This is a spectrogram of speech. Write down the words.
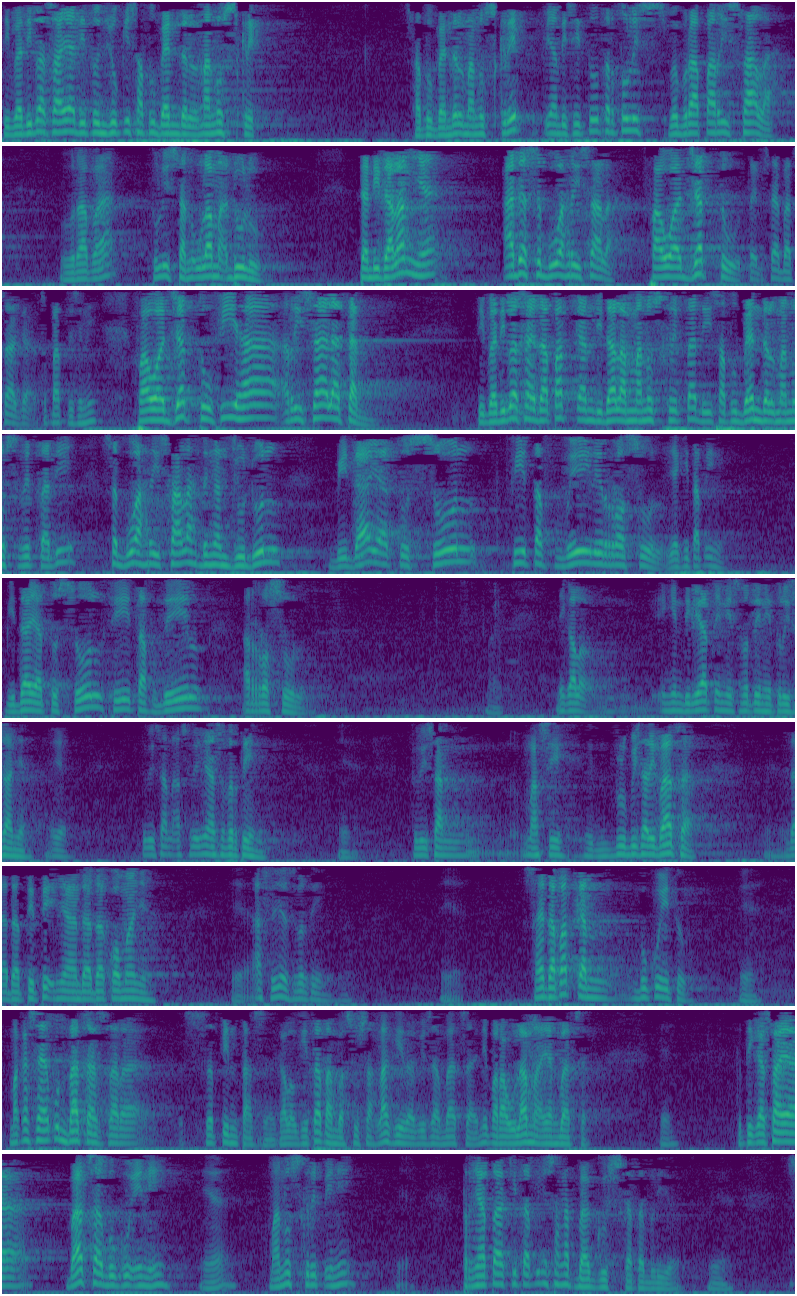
tiba-tiba saya ditunjuki satu bendel manuskrip. Satu bendel manuskrip yang di situ tertulis beberapa risalah, beberapa tulisan ulama dulu. Dan di dalamnya ada sebuah risalah. Fawajattu, saya baca agak cepat di sini. Fawajattu fiha risalatan. Tiba-tiba saya dapatkan di dalam manuskrip tadi, satu bendel manuskrip tadi, sebuah risalah dengan judul Bidayatus Sul fi Tafdilir Rasul. Ya kitab ini. Bidayatus Sul fi Tafdil Ar-Rasul. Nah, ini kalau ingin dilihat ini seperti ini tulisannya. Ya. Tulisan aslinya seperti ini. Ya. Tulisan masih belum bisa dibaca. Tidak ada titiknya, tidak ada komanya. Ya, aslinya seperti ini. Ya. Saya dapatkan buku itu. Ya. Maka saya pun baca secara sepintas. Kalau kita tambah susah lagi tidak bisa baca. Ini para ulama yang baca. Ya. Ketika saya baca buku ini, ya, manuskrip ini, ya, ternyata kitab ini sangat bagus kata beliau. Ya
